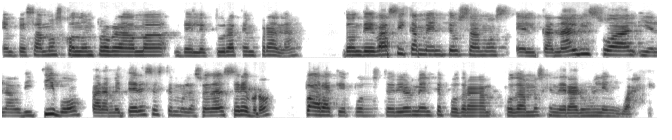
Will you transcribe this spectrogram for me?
empezamos con un programa de lectura temprana, donde básicamente usamos el canal visual y el auditivo para meter esa estimulación al cerebro para que posteriormente podamos generar un lenguaje.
